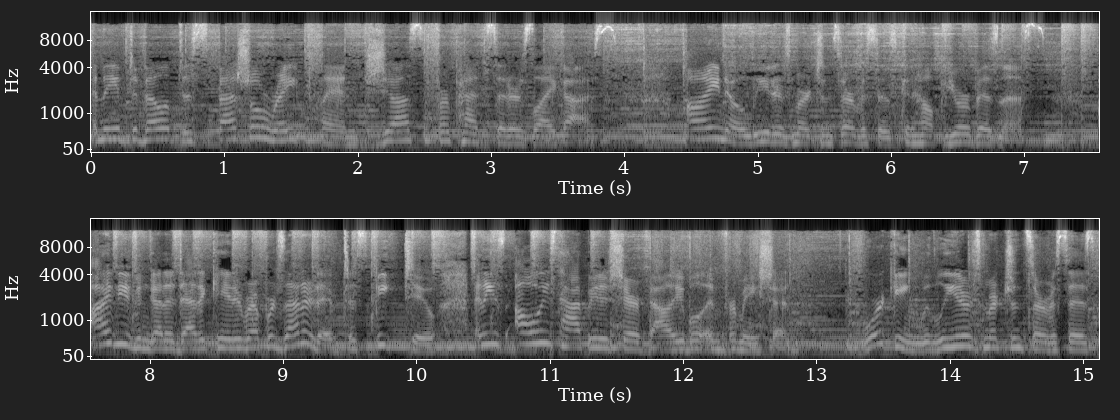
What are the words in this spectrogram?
and they have developed a special rate plan just for pet sitters like us. I know Leaders Merchant Services can help your business. I've even got a dedicated representative to speak to, and he's always happy to share valuable information. Working with Leaders Merchant Services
